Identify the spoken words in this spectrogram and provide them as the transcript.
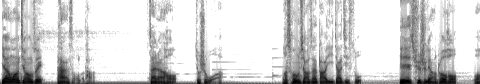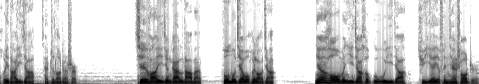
阎王降罪带走了他。再然后就是我，我从小在大姨家寄宿，爷爷去世两周后，我回大姨家才知道这事儿。新房已经盖了大半，父母接我回老家。年后，我们一家和姑姑一家去爷爷坟前烧纸。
